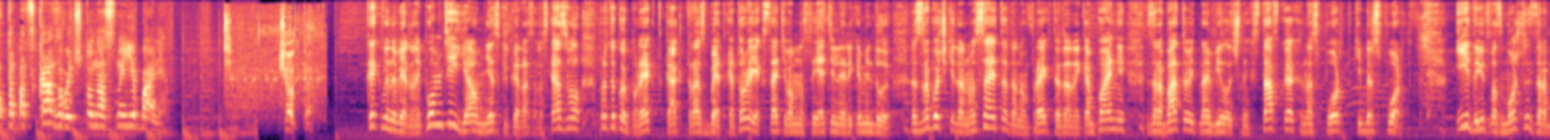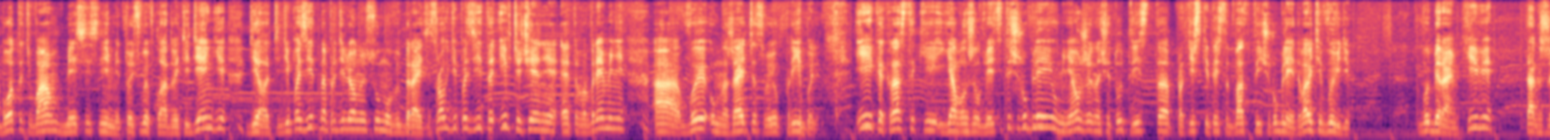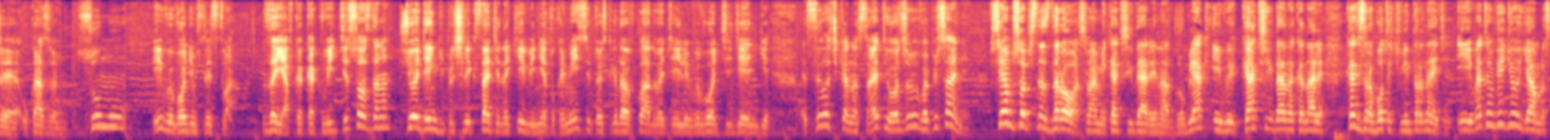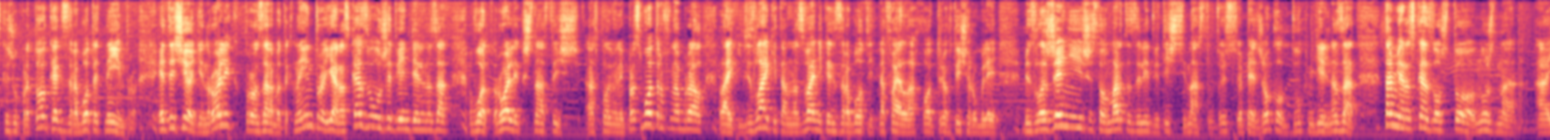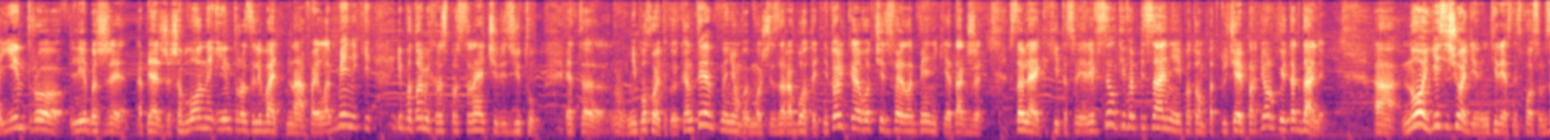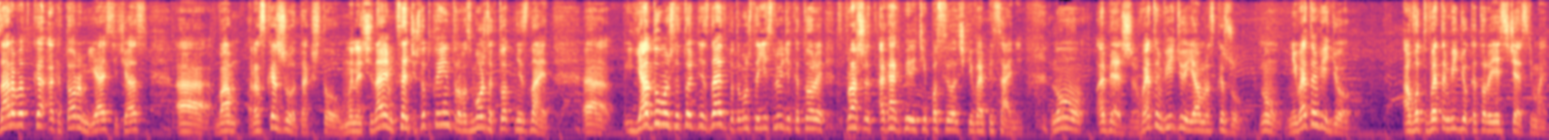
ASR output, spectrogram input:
что-то подсказывает, что нас наебали. Четко. Как вы, наверное, помните, я вам несколько раз рассказывал про такой проект, как TrustBet, который я, кстати, вам настоятельно рекомендую. Разработчики данного сайта, данного проекта, данной компании зарабатывают на вилочных ставках на спорт, киберспорт. И дают возможность заработать вам вместе с ними. То есть вы вкладываете деньги, делаете депозит на определенную сумму, выбираете срок депозита и в течение этого времени а, вы умножаете свою прибыль. И как раз таки я вложил 200 тысяч рублей, у меня уже на счету 300, практически 320 тысяч рублей. Давайте выведем. Выбираем Киви, также указываем сумму и выводим средства. Заявка, как видите, создана. Все, деньги пришли, кстати, на Киви нету комиссии, то есть, когда вы вкладываете или выводите деньги, ссылочка на сайт и отзывы в описании. Всем, собственно, здорово, с вами, как всегда, Ренат Грубляк, и вы, как всегда, на канале «Как заработать в интернете». И в этом видео я вам расскажу про то, как заработать на интро. Это еще один ролик про заработок на интро, я рассказывал уже две недели назад. Вот, ролик 16 тысяч с половиной просмотров набрал, лайки, дизлайки, там название, как заработать на файлах от 3000 рублей без вложений, 6 марта залит 2017, то есть, опять же, около двух недель назад. Там я рассказывал, что нужно а, интро, либо же, опять же, шаблоны интро заливать собирать на файлообменники и потом их распространять через YouTube. Это ну, неплохой такой контент, на нем вы можете заработать не только вот через файлообменники, а также вставляя какие-то свои реф-ссылки в описании, потом подключая партнерку и так далее. А, но есть еще один интересный способ заработка, о котором я сейчас а, вам расскажу. Так что мы начинаем. Кстати, что такое интро, возможно, кто-то не знает. А, я думаю, что кто-то не знает, потому что есть люди, которые спрашивают, а как перейти по ссылочке в описании. Ну, опять же, в этом видео я вам расскажу. Ну, не в этом видео, а вот в этом видео, которое я сейчас снимаю.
